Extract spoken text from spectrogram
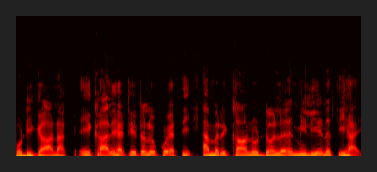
පොඩි ගානක් ඒ කාලෙ හැටියට ලොකු ඇති. ඇමරිකානු ඩොල මිලියන තිහයි.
